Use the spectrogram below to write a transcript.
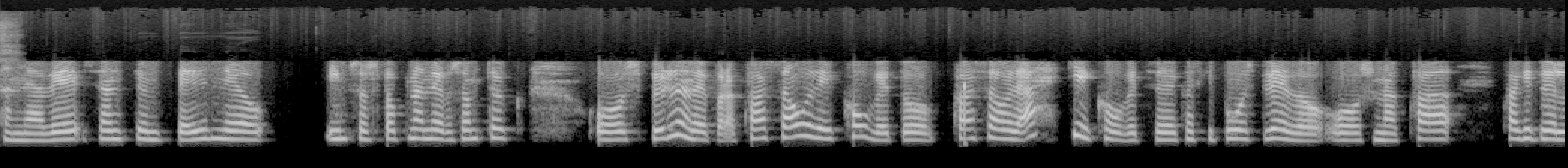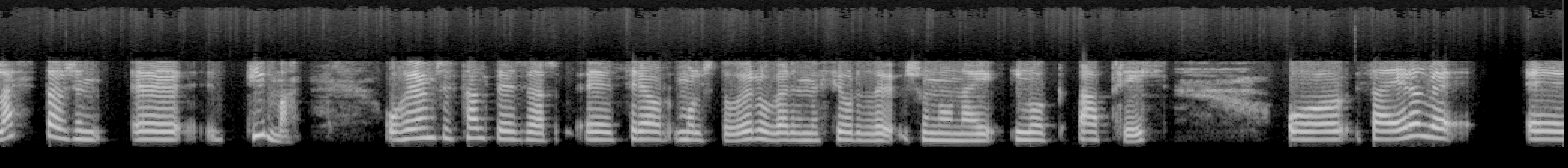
þannig að við sendum beðni á ímsa stopnarnir og samtök og spurðum þau bara hvað sáu þið í COVID og hvað sáu þið ekki í COVID sem þið kannski búist við og, og svona hvað, hvað getur við lært af þessum uh, tíma? Og höfum sérst taldið þessar uh, þrjár málstofur og verðum með fjóruðu svo núna í lok april og það er alveg uh,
